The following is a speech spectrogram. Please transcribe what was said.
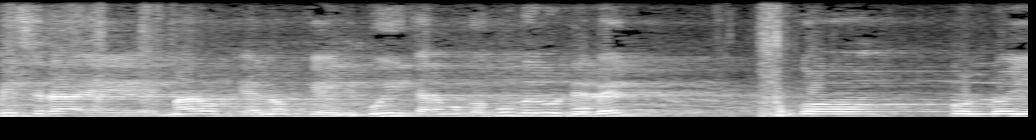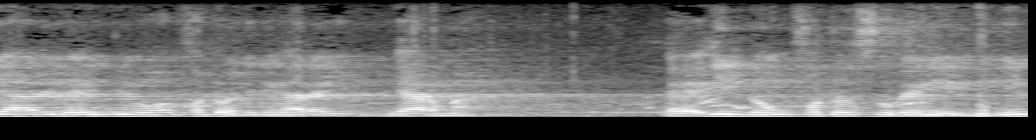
misra e marok e nokkeji buy karama ko ɓuɓe ɗurde ɓen ko ɗum ɗo yaari ɓe ni o photo ji ɗin haray yarma eyi ɗin ɗon photo souvenir ji ɗin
